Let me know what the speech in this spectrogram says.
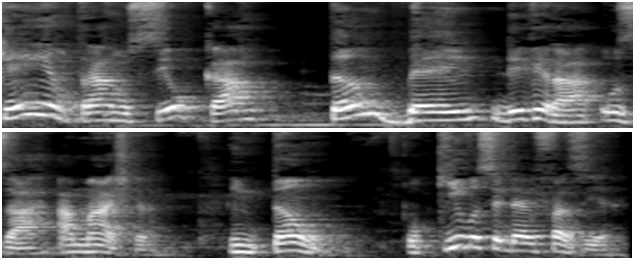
quem entrar no seu carro também deverá usar a máscara. Então, o que você deve fazer?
